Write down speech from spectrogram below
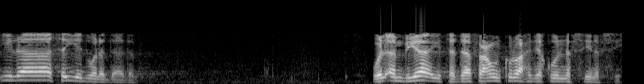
إلى سيد ولد آدم. والأنبياء يتدافعون كل واحد يقول نفسي نفسي.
